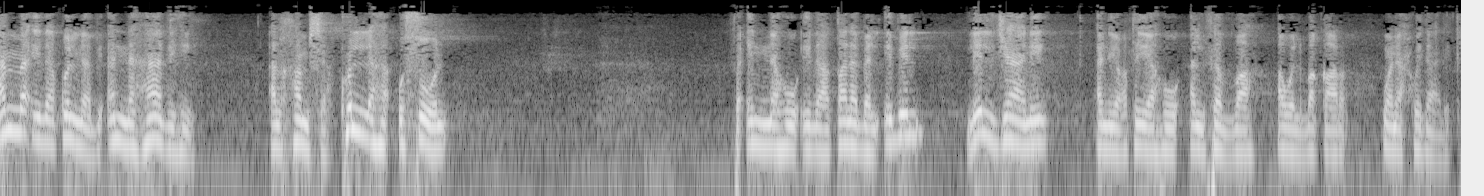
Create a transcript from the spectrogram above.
أما إذا قلنا بأن هذه الخمسة كلها أصول فإنه إذا طلب الإبل للجاني أن يعطيه الفضة أو البقر ونحو ذلك.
